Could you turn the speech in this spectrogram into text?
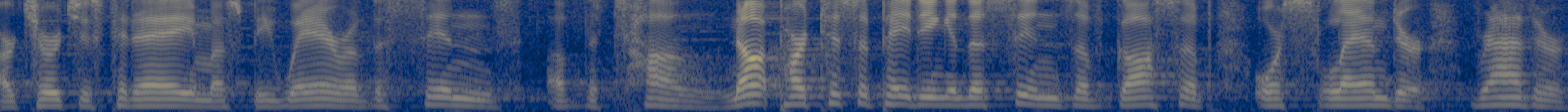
Our churches today must beware of the sins of the tongue, not participating in the sins of gossip or slander. Rather,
